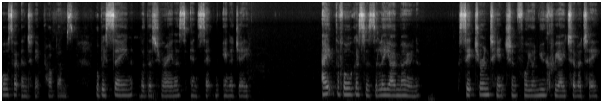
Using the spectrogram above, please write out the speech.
also internet problems, will be seen with this Uranus and Saturn energy. 8th of August is the Leo moon. Set your intention for your new creativity.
